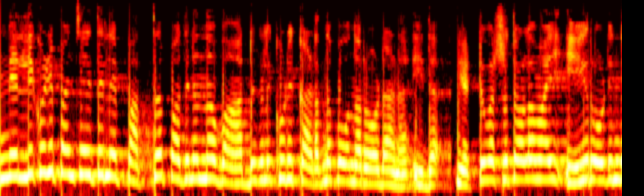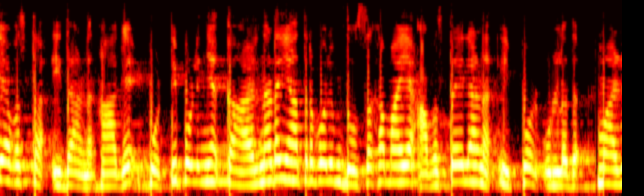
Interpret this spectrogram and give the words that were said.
നെല്ലിക്കുഴി പഞ്ചായത്തിലെ പത്ത് പതിനൊന്ന് വാർഡുകളിൽ കൂടി കടന്നു പോകുന്ന റോഡാണ് ഇത്. എട്ടു വർഷത്തോളമായി ഈ റോഡിന്റെ അവസ്ഥ ഇതാണ്. ആകെ പൊട്ടിപ്പൊളിഞ്ഞ് കാൽനട യാത്ര പോലും ദുസ്സഹമായ അവസ്ഥയിലാണ് ഇപ്പോൾ ഉള്ളത്. മഴ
